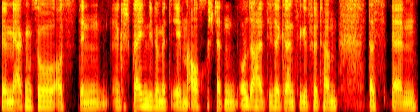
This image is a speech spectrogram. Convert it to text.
Wir merken so aus den äh, Gesprächen, die wir mit eben auch Städten unterhalb dieser Grenze geführt haben, dass ähm,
